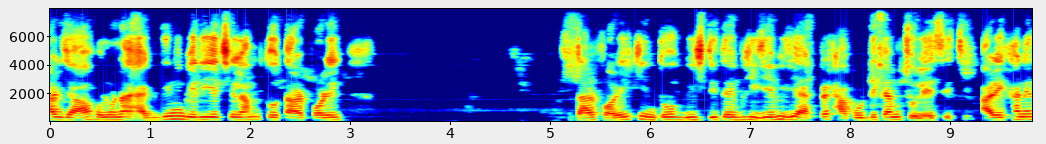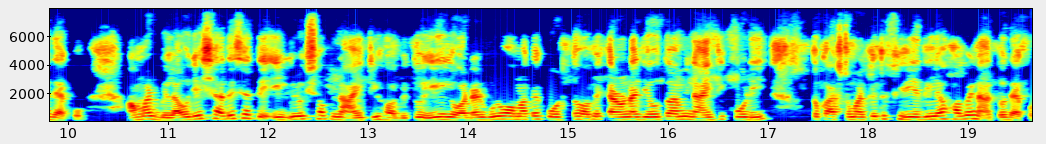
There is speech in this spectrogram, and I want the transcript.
আর যাওয়া হলো না, একদিনই বেরিয়েছিলাম, তো তারপরে তারপরেই কিন্তু বৃষ্টিতে ভিজে ভিজে একটা ঠাকুর দেখে আমি চলে এসেছি। আর এখানে দেখো, আমার ব্লাউজের সাথে সাথে এইগুলো সব নাইটি হবে, তো এই অর্ডারগুলো আমাকে করতে হবে। কেননা যেহেতু আমি নাইটি করি, তো কাস্টমারকে তো ফিরিয়ে দিলে হবে না। তো দেখো,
